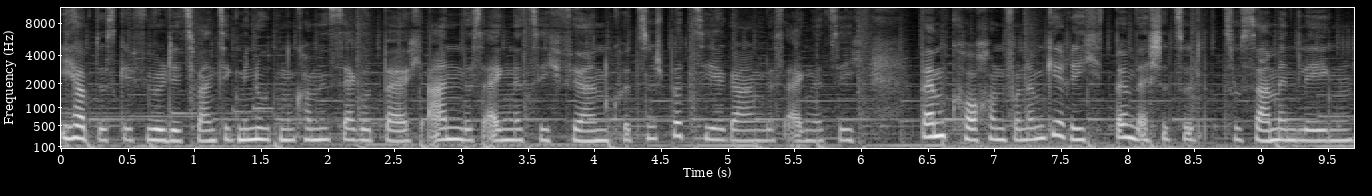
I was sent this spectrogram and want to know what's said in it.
Ich habe das Gefühl, die 20 Minuten kommen sehr gut bei euch an. Das eignet sich für einen kurzen Spaziergang, das eignet sich beim Kochen von einem Gericht, beim Wäsche zusammenlegen.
